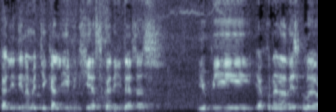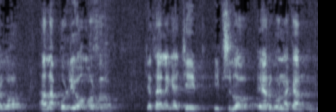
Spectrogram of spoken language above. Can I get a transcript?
καλή δύναμη και καλή επιτυχία στους καθηγητές σας, οι οποίοι έχουν ένα δύσκολο έργο, αλλά πολύ όμορφο και θα έλεγα και υψηλό έργο να κάνουν.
